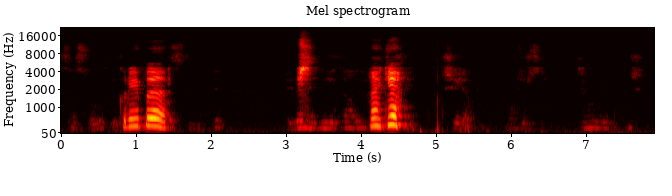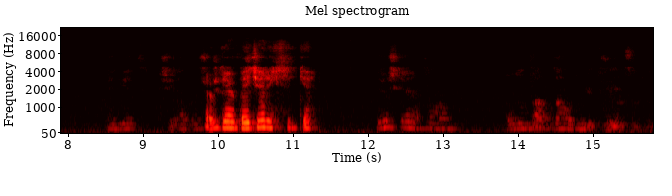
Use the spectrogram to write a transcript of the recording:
Ses. Creeper. Heh gel. Gel beceriksiz gel. Demiş ki Eren tamam. Odun da buradan odun götürüyoruz oraya.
